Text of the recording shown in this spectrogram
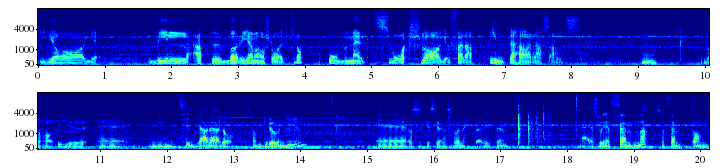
jag vill att du börjar med att slå ett kropp obemärkt svårt slag för att inte höras alls. Mm. Och då har vi ju eh, min tia där då som grund. Mm. Eh, och så ska vi se om jag slår en etta eller inte. Nej, jag slog en femma, så 15.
